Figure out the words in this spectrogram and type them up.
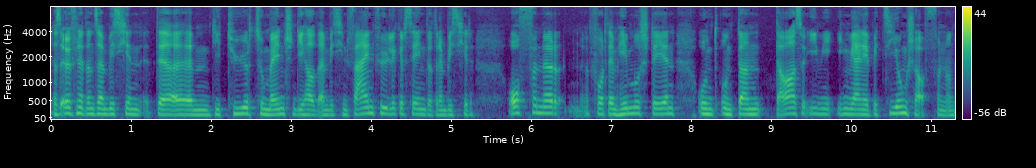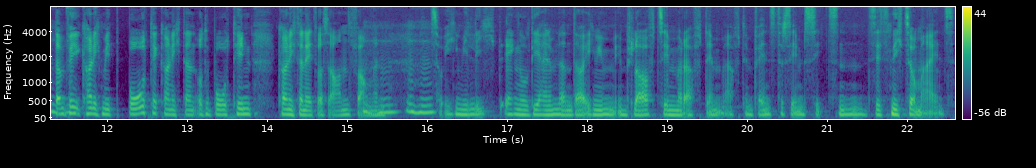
das öffnet dann so ein bisschen der, ähm, die Tür zu Menschen, die halt ein bisschen feinfühliger sind oder ein bisschen offener vor dem Himmel stehen und, und dann da so irgendwie, irgendwie eine Beziehung schaffen. Und Mhm. dann find- kann ich mit Boote, kann ich dann, oder Botin, kann ich dann etwas anfangen. Mhm, So irgendwie Lichtengel, die einem dann da irgendwie im, im Schlafzimmer auf dem, auf dem Fenstersims sitzen, ist jetzt nicht so meins.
